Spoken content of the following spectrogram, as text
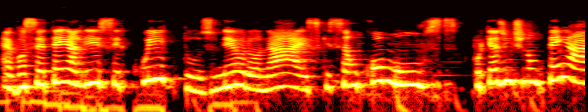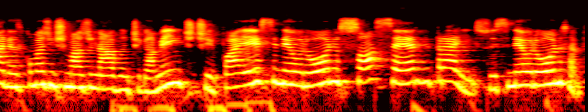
É, você tem ali circuitos neuronais que são comuns, porque a gente não tem áreas como a gente imaginava antigamente, tipo, ah, esse neurônio só serve para isso. Esse neurônio, sabe?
